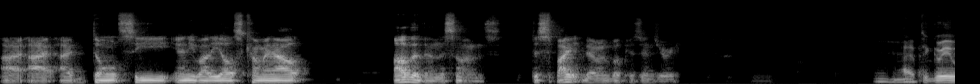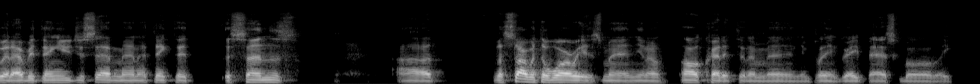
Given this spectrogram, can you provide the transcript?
I, I, I don't see anybody else coming out other than the Suns, despite Devin Booker's injury. Mm-hmm. I have to agree with everything you just said, man. I think that the Suns. Uh, let's start with the Warriors, man. You know, all credit to them, man. They're playing great basketball. Like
